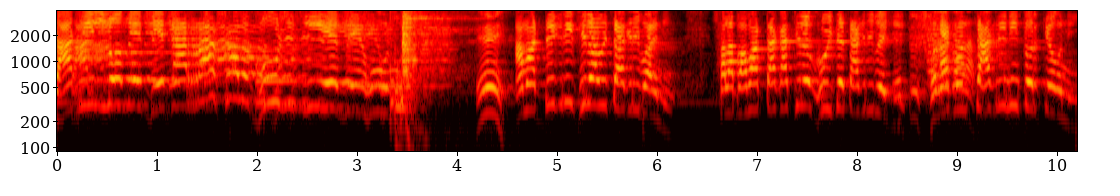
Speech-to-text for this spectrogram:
চাকরির লোভে বেকাররা সব ঘুষ দিয়ে বেহুশ। এই আমার ডিগ্রি ছিল আমি চাকরি পাইনি। শালা বাবার টাকা ছিল ঘুষ দিয়ে চাকরি পেয়েছি। এখন চাকরি নি তোর কেউ নি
